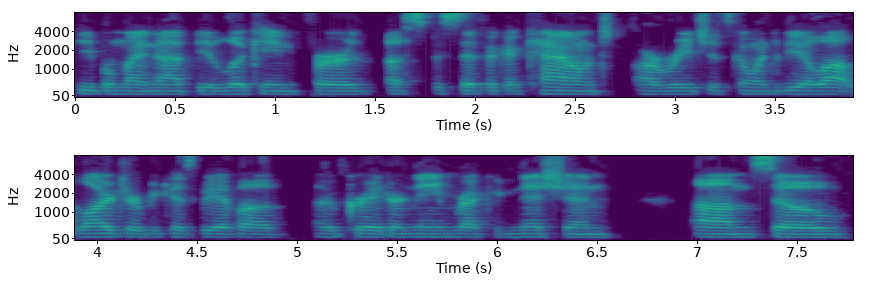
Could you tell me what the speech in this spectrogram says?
people might not be looking for a specific account. Our reach is going to be a lot larger because we have a, a greater name recognition. Um, so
